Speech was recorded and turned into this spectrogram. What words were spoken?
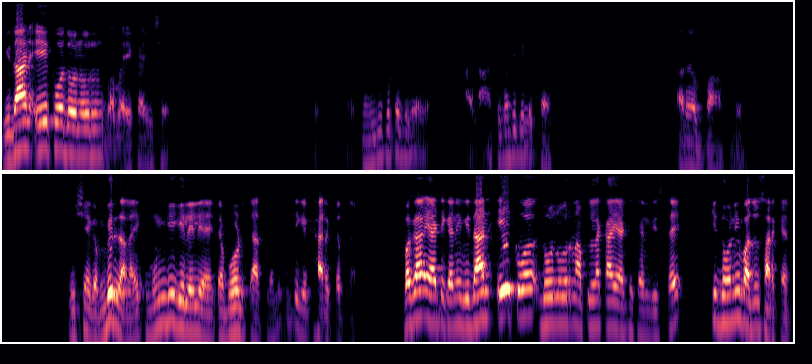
विधान एक व दोन वरून बाबा एका विषय? मुंगी कुठे गेली बाबा? आतमध्ये गेले काय? अरे बापरे. विषय गंभीर झाला. एक मुंगी गेलेली आहे त्या बोर्डच्या आतमध्ये. ठीक आहे काय हरकत नाही. बघा या ठिकाणी विधान एक व दोन वरून आपल्याला काय या ठिकाणी दिसतंय? की दोन्ही बाजू सारख्या आहेत.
